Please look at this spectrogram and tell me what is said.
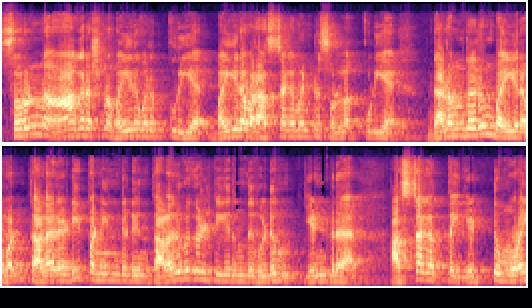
சொர்ண ஆகர்ஷண பைரவருக்குரிய பைரவர் அஷ்டகம் என்று சொல்லக்கூடிய தனம் தரும் பைரவன் தளரடி பணிந்திடின் தளர்வுகள் தீர்ந்து விடும் என்ற அஷ்டகத்தை எட்டு முறை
